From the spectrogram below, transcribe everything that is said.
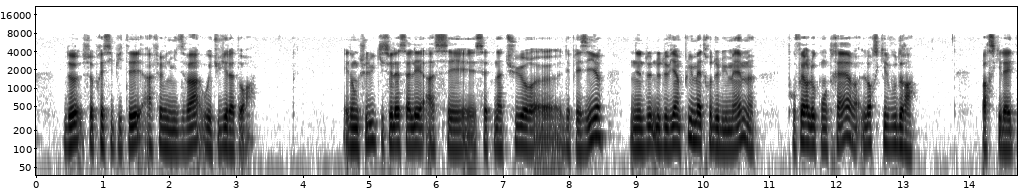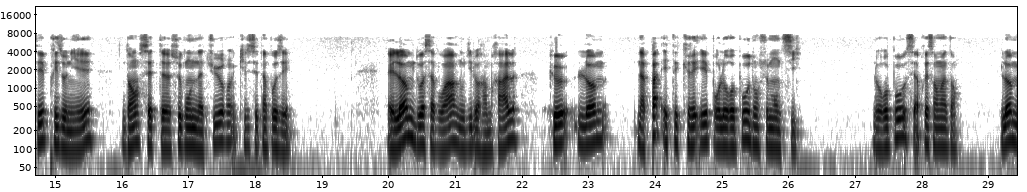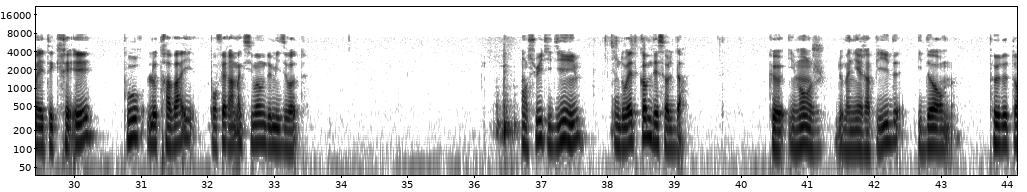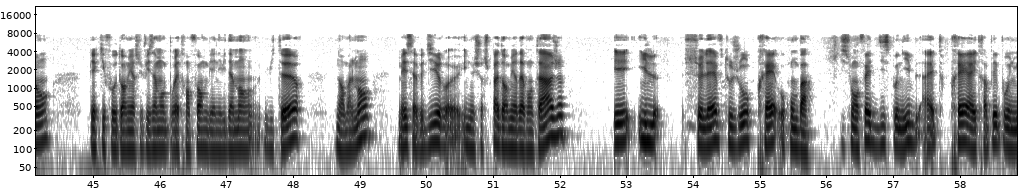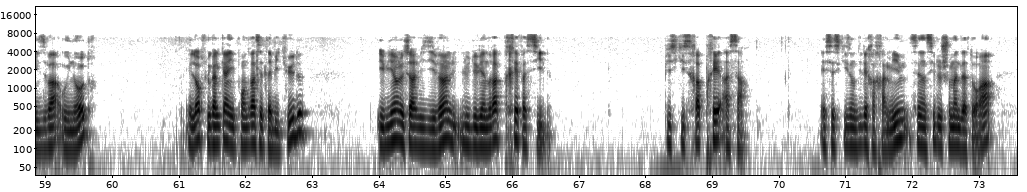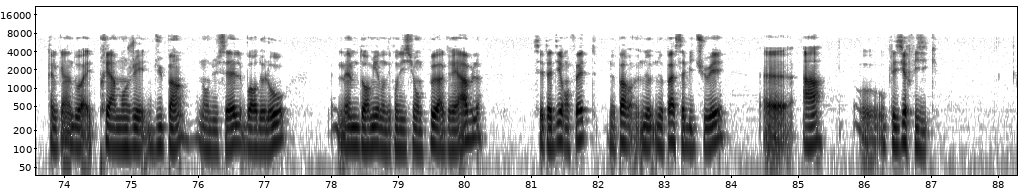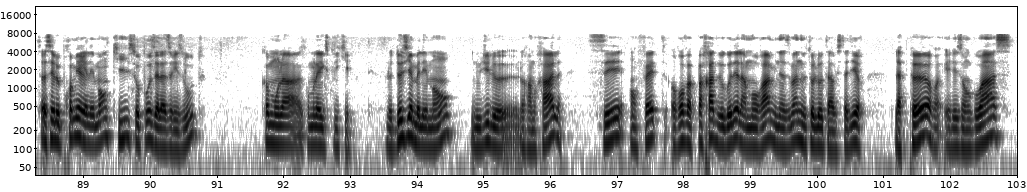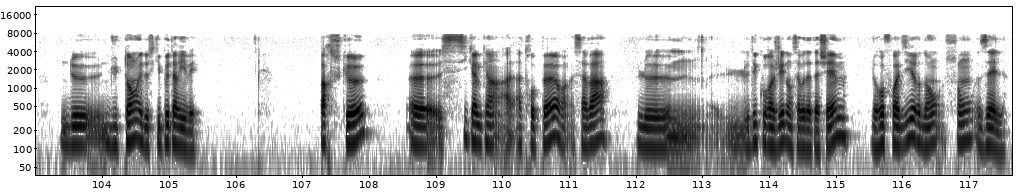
de se précipiter à faire une mitzvah ou étudier la Torah. Et donc celui qui se laisse aller à cette nature euh, des plaisirs ne, devient plus maître de lui-même pour faire le contraire lorsqu'il voudra, parce qu'il a été prisonnier dans cette euh, seconde nature qu'il s'est imposée. Et l'homme doit savoir, nous dit le Ramchal, que l'homme n'a pas été créé pour le repos dans ce monde-ci. Le repos, c'est après 120 ans. L'homme a été créé pour le travail, pour faire un maximum de mitzvot. Ensuite, il dit on doit être comme des soldats, qu'ils mangent de manière rapide, ils dorment peu de temps, bien qu'il faut dormir suffisamment pour être en forme, bien évidemment 8 heures normalement, mais ça veut dire euh, ils ne cherchent pas à dormir davantage et ils se lèvent toujours prêts au combat. Ils sont en fait disponibles à être prêts à être appelés pour une mitzvah ou une autre. Et lorsque quelqu'un y prendra cette habitude, eh bien le service divin lui deviendra très facile, puisqu'il sera prêt à ça. Et c'est ce qu'ils ont dit les Chachamim, c'est ainsi le chemin de la Torah. Quelqu'un doit être prêt à manger du pain, non du sel, boire de l'eau, même dormir dans des conditions peu agréables, c'est-à-dire en fait ne pas, s'habituer euh, à, au, plaisir physique. Ça c'est le premier élément qui s'oppose à la zrizout, comme on l'a expliqué. Le deuxième élément, il nous dit le, Ramchal, c'est en fait Rova Pachad Vegodel Amora Minazman c'est-à-dire la peur et les angoisses du temps et de ce qui peut arriver. Parce que euh, si quelqu'un a, trop peur, ça va le, décourager dans sa voie Hashem, le refroidir dans son zèle.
